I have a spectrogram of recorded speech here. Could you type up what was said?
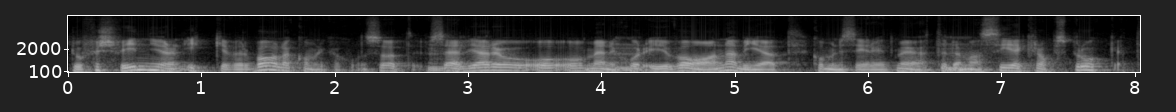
Då försvinner ju den icke-verbala kommunikationen. Så att säljare och, och, och människor är ju vana vid att kommunicera i ett möte där man ser kroppsspråket.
